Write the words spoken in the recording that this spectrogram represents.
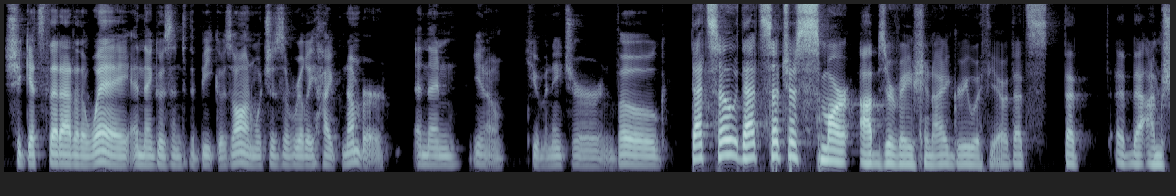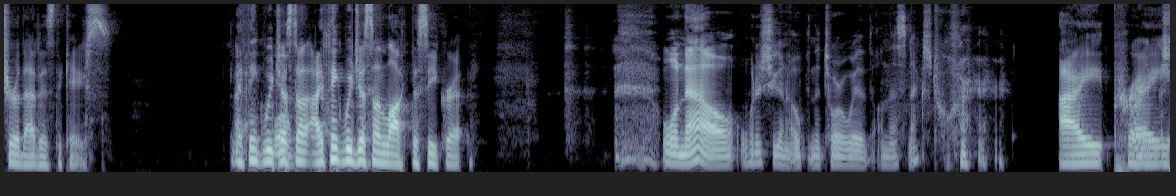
she gets that out of the way and then goes into the beat goes on which is a really hype number and then you know human nature and vogue That's so that's such a smart observation. I agree with you. That's that, uh, that I'm sure that is the case. I think we well- just uh, I think we just unlocked the secret. well now what is she going to open the tour with on this next tour I pray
